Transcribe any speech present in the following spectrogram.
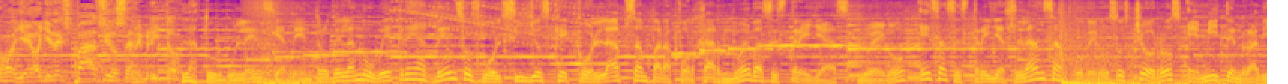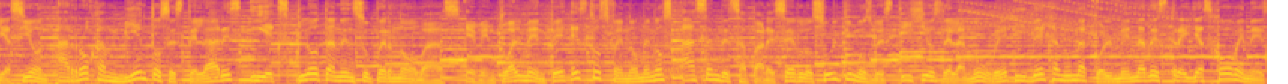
Oye, oye, despacio, cerebrito. La turbulencia dentro de la nube crea densos bolsillos que colapsan para forjar nuevas estrellas. Luego, esas estrellas lanzan poderosos chorros, emiten radiación, arrojan vientos estelares y explotan en supernovas. Eventualmente, estos fenómenos hacen desaparecer los últimos vestigios de la nube y dejan una colmena de estrellas jóvenes.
